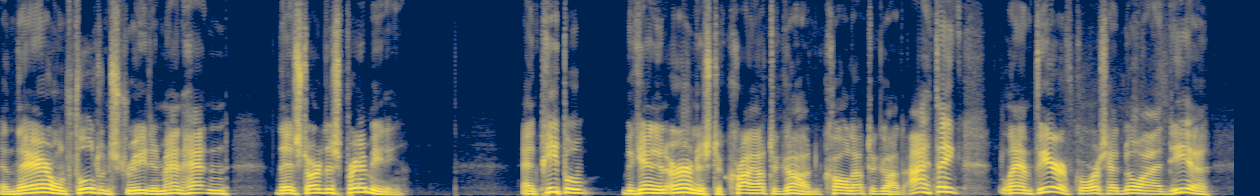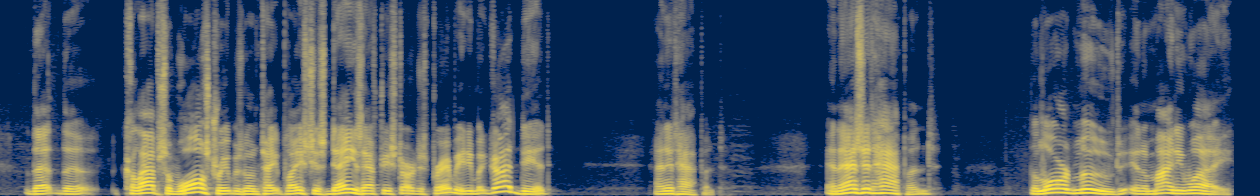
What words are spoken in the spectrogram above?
And there on Fulton Street in Manhattan, they had started this prayer meeting. And people began in earnest to cry out to God and call out to God. I think Lanphier, of course, had no idea that the collapse of Wall Street was going to take place just days after he started his prayer meeting, but God did. And it happened. And as it happened, the Lord moved in a mighty way.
